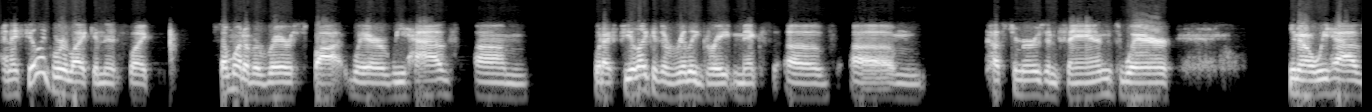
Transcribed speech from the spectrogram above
and I feel like we're like in this like somewhat of a rare spot where we have um what I feel like is a really great mix of um customers and fans where you know we have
